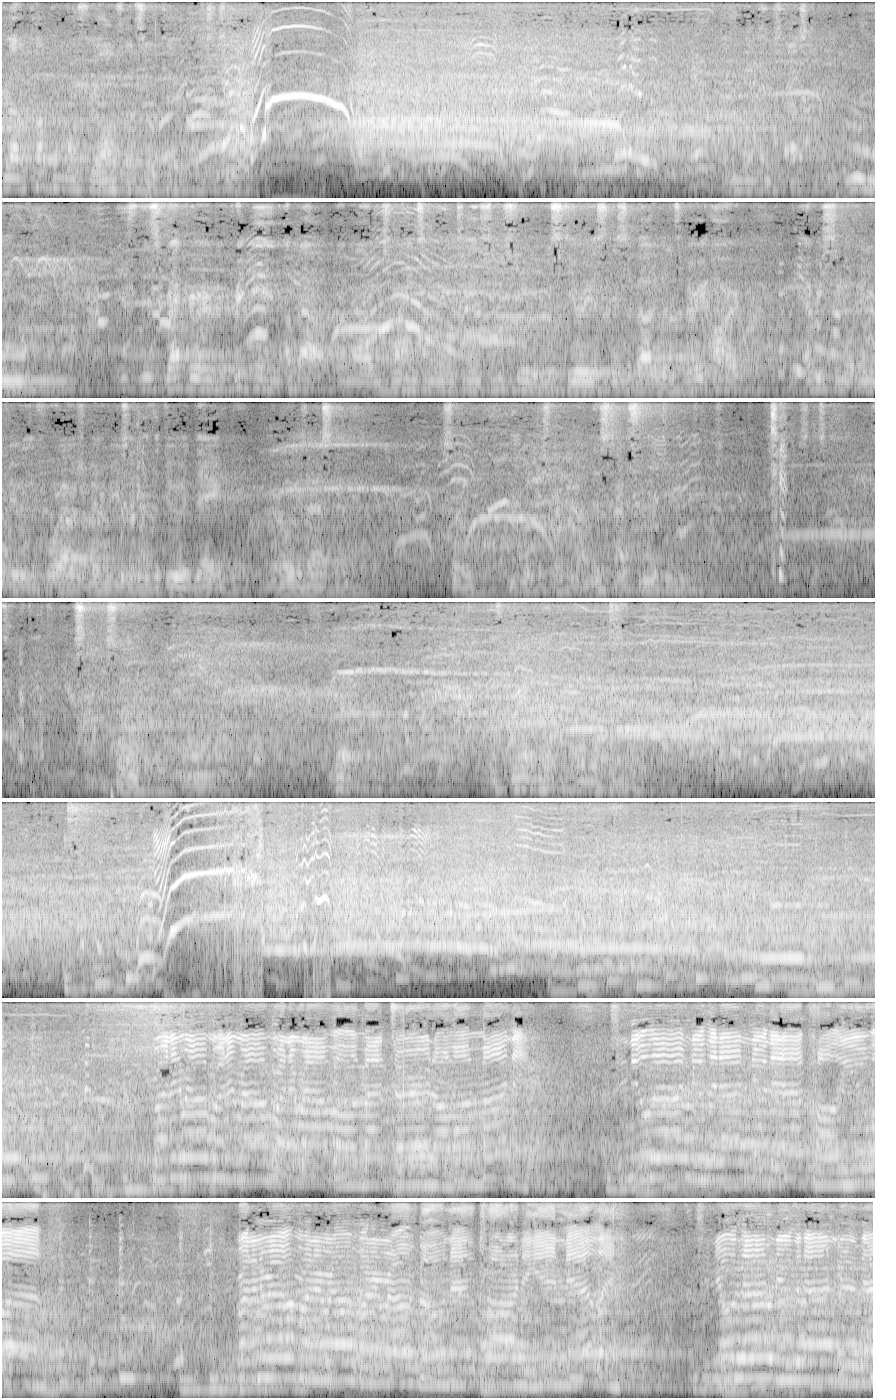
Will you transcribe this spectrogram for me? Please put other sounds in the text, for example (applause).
got a couple more for y'all, if that's okay. Everyone keeps asking me, who is this record written about? And I'm trying to maintain some sort of mysteriousness about it, but it's very hard. I every single interview in the four hours of interviews that we have to do a day, they're always asking. So, you wrote this record about this time, so you. (laughs) So, um, yeah. It's brand new. I don't know if you know. Running around, running around, running around, rolling my dirt on my knew knew that I knew that I'd call you knew that, knew that, knew that.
